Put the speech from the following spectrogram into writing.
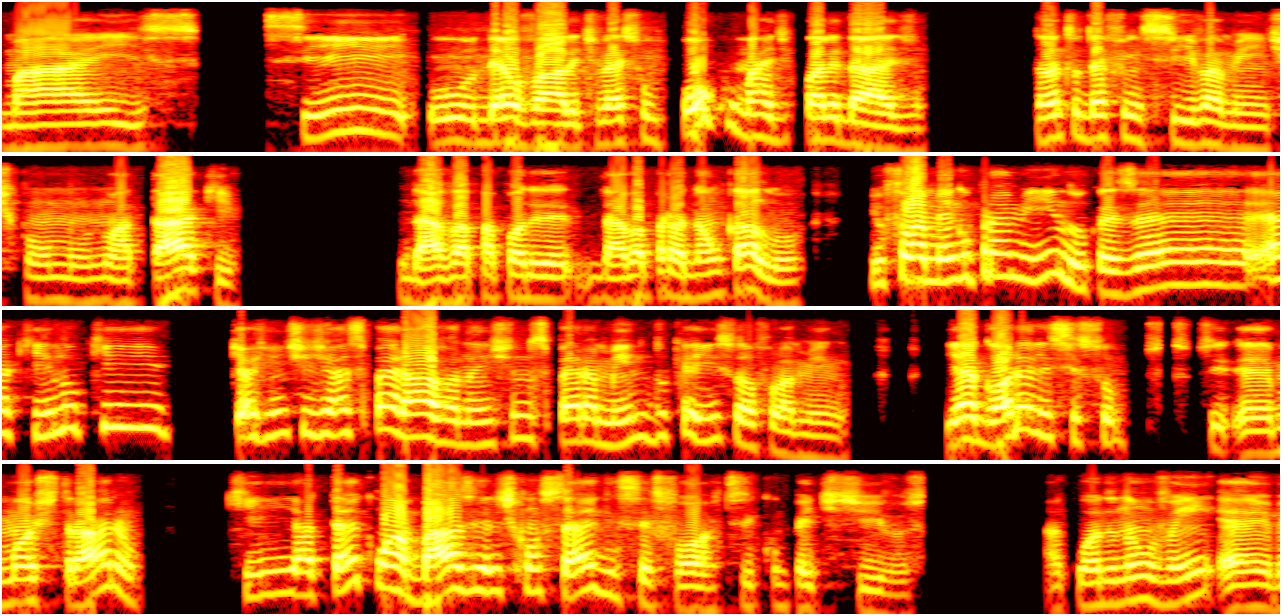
Mas se o Del Valle tivesse um pouco mais de qualidade, tanto defensivamente como no ataque, dava para poder dava para dar um calor. E o Flamengo para mim, Lucas, é, é aquilo que, que a gente já esperava, né? A gente não espera menos do que isso ao Flamengo. E agora eles se, se é, mostraram que até com a base eles conseguem ser fortes e competitivos. Ah, quando não vem, é,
